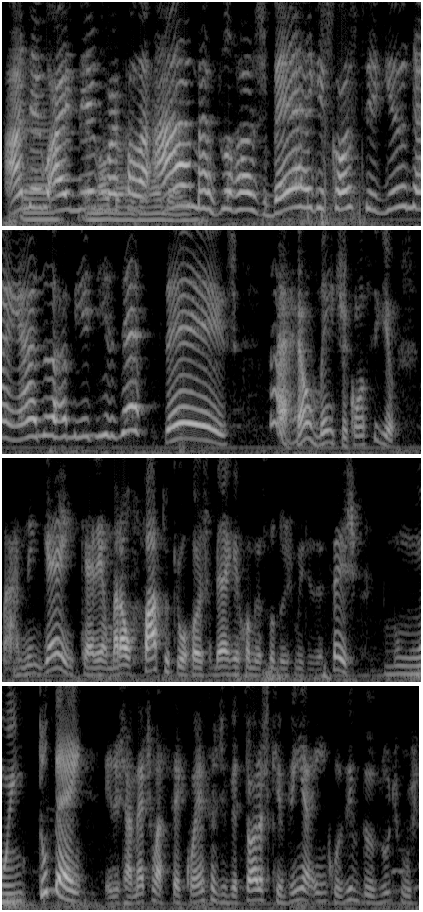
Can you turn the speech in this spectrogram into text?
Aí é, nego, aí é nego é vai falar, é ah, mas o Rosberg conseguiu ganhar 2016. É, realmente conseguiu. Mas ninguém quer lembrar o fato que o Rosberg começou 2016 muito bem. Ele já mete uma sequência de vitórias que vinha, inclusive, dos últimos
